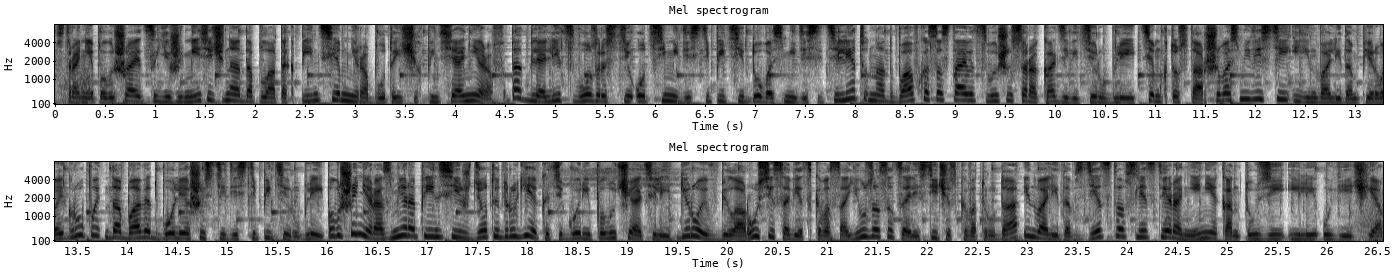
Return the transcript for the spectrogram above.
В стране повышается ежемесячная доплата к пенсиям неработающих пенсионеров. Так, для лиц в возрасте от 75 до 80 лет надбавка составит свыше 49 рублей. Тем, кто старше 80 и инвалидам первой группы, добавят более 65 рублей. Повышение размера пенсии ждет и другие категории получателей. Героев Беларуси, Советского Союза, социалистического труда, инвалидов с детства вследствие ранения, контузии или увечья.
